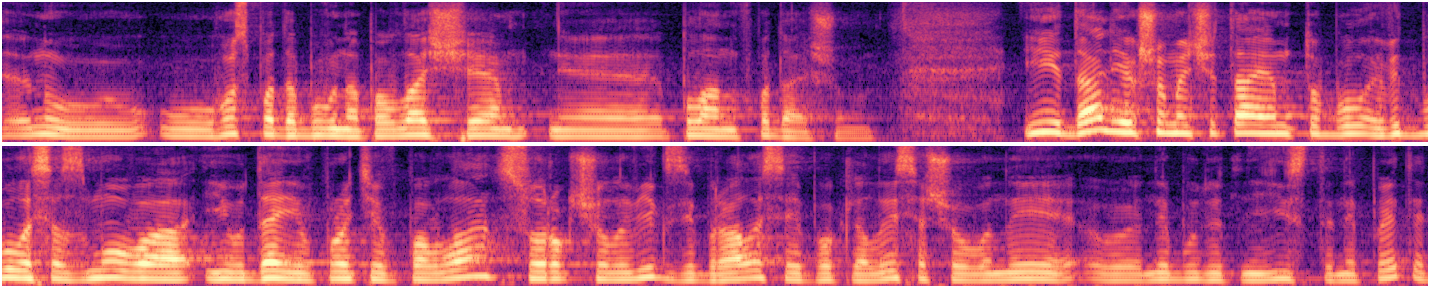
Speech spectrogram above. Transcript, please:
ну, у Господа був на Павла ще план в подальшому. І далі, якщо ми читаємо, то відбулася змова іудеїв проти Павла. 40 чоловік зібралися і поклялися, що вони е, не будуть ні їсти, ні пити,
